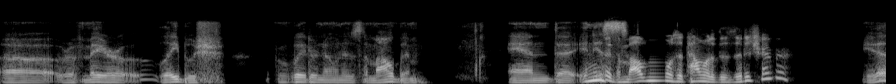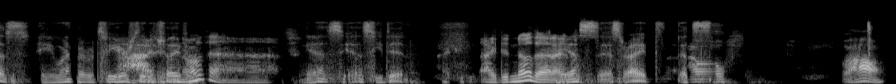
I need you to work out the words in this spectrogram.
uh, Rav Meir Leibush, later known as the Malbim. And uh, in his. Wait, the Malbim was a Talmid of the Zidichover? Yes, he went by Tzvir I didn't know that. Yes, yes, he did. I didn't, I didn't know that. Yes, that's right. That's wow.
